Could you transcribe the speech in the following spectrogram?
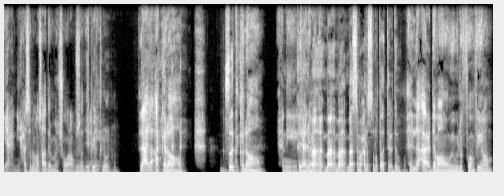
يعني حسب المصادر المنشورة وصدق يعني. يأكلونهم. لا لا أكلوهم. صدق. أكلوهم. يعني يعني ما ما ما, ما سمحوا للسلطات تعدمهم. لا أعدموهم ويلفون فيهم.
